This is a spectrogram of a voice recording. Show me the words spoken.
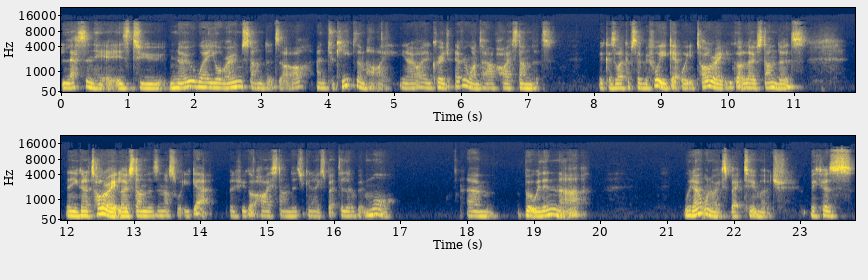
lesson here is to know where your own standards are and to keep them high. You know, I encourage everyone to have high standards because, like I've said before, you get what you tolerate. You've got low standards, then you're going to tolerate low standards and that's what you get. But if you've got high standards, you can expect a little bit more. Um, but within that, we don't want to expect too much because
